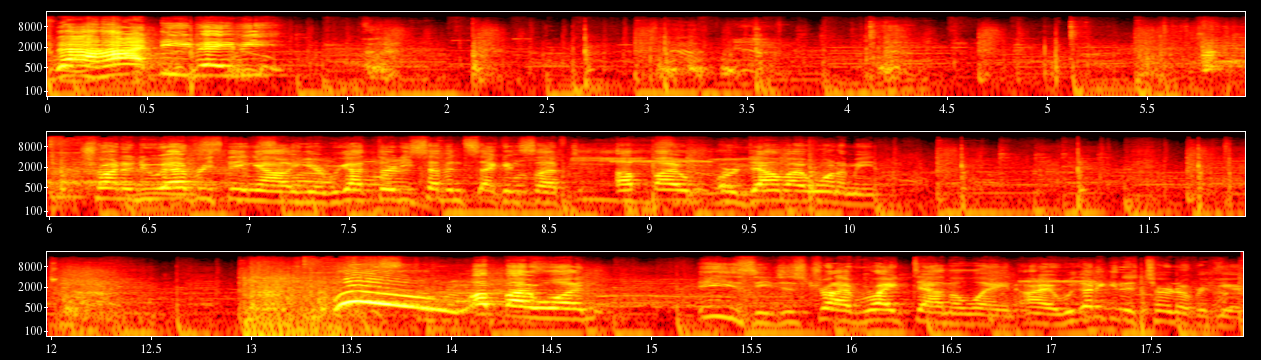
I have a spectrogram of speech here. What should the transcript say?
that hot D, baby. Trying to do everything out here. We got 37 seconds left. Up by, or down by one, I mean. Woo! Up by one. Easy, just drive right down the lane. All right, we got to get a turnover here.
